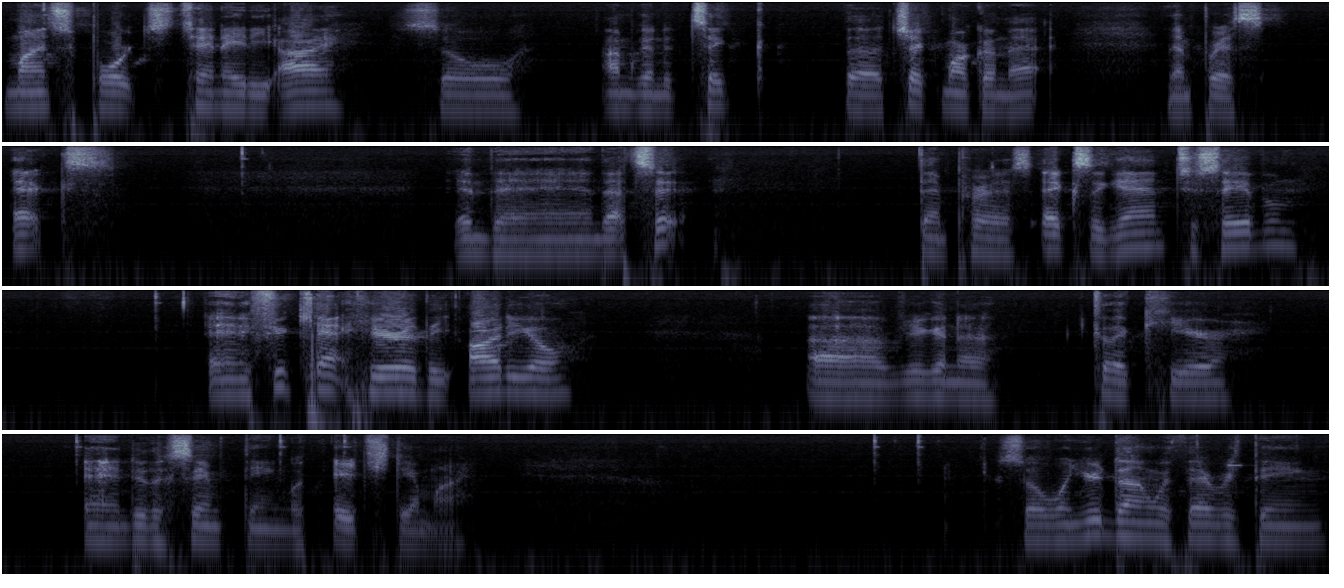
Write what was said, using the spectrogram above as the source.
Mine supports 1080i so I'm gonna take the check mark on that then press X. And then that's it. Then press X again to save them and if you can't hear the audio uh, you're gonna click here and do the same thing with HDMI so when you're done with everything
